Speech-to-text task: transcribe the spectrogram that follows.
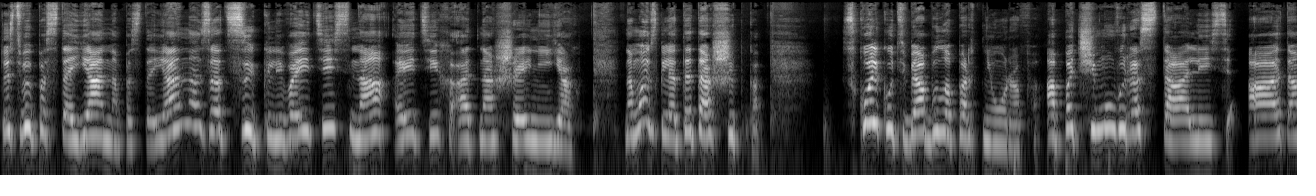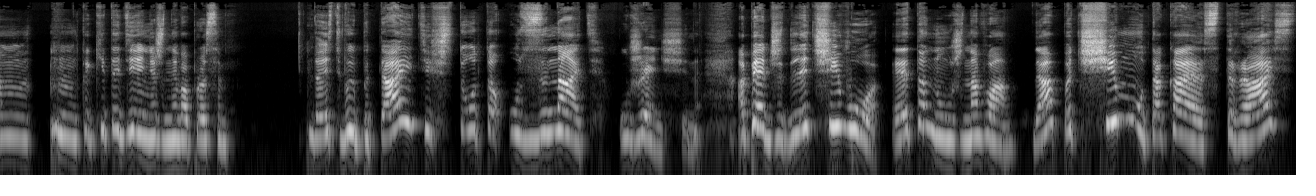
То есть вы постоянно, постоянно зацикливаетесь на этих отношениях. На мой взгляд, это ошибка сколько у тебя было партнеров, а почему вы расстались, а там какие-то денежные вопросы. То есть вы пытаетесь что-то узнать у женщины. Опять же, для чего это нужно вам? Да? Почему такая страсть?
